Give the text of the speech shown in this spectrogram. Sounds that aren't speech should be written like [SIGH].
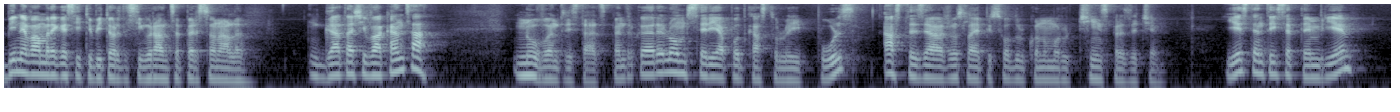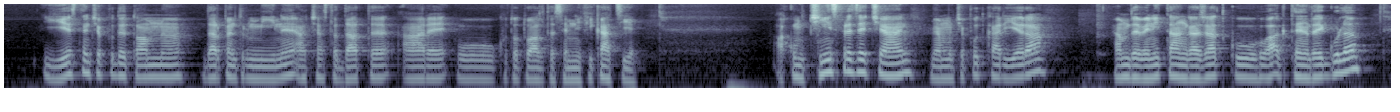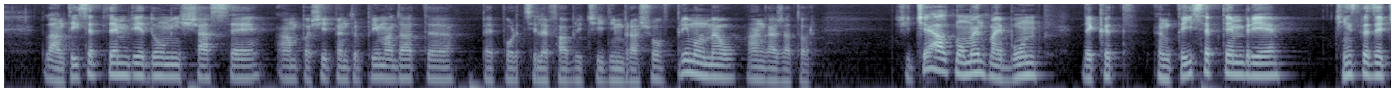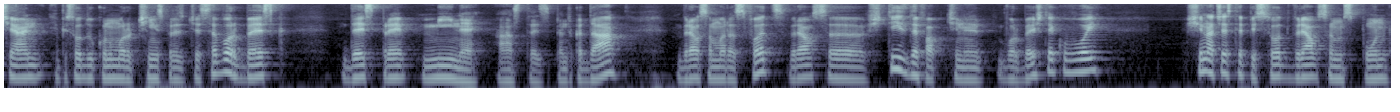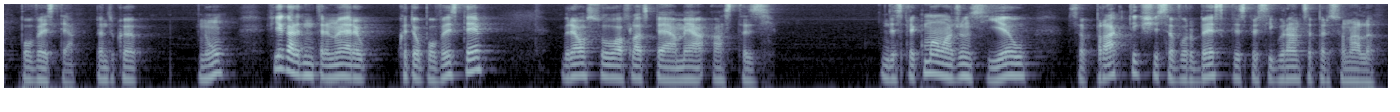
Bine v-am regăsit, iubitori de siguranță personală. Gata și vacanța? Nu vă întristați, pentru că reluăm seria podcastului Puls. Astăzi a ajuns la episodul cu numărul 15. Este 1 septembrie, este început de toamnă, dar pentru mine această dată are o cu totul altă semnificație. Acum 15 ani mi-am început cariera, am devenit angajat cu acte în regulă la 1 septembrie 2006 am pășit pentru prima dată pe porțile fabricii din Brașov, primul meu angajator. Și ce alt moment mai bun decât 1 septembrie, 15 ani, episodul cu numărul 15, să vorbesc despre mine astăzi. Pentru că da, vreau să mă răsfăț, vreau să știți de fapt cine vorbește cu voi și în acest episod vreau să-mi spun povestea. Pentru că, nu, fiecare dintre noi are câte o poveste, vreau să o aflați pe a mea astăzi. Despre cum am ajuns eu să practic și să vorbesc despre siguranță personală.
